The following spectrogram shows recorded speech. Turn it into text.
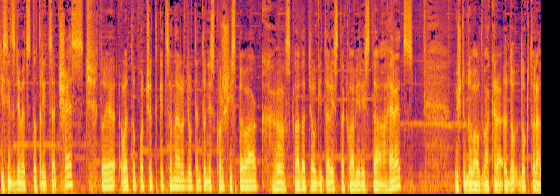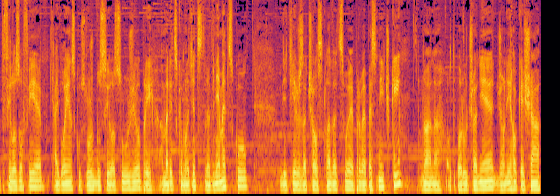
1936 to je letopočet, keď sa narodil tento neskorší spevák skladateľ, gitarista, klavirista a herec vyštudoval dvakrát, do, doktorát filozofie aj vojenskú službu si oslúžil pri americkom letectve v Nemecku kde tiež začal skladať svoje prvé pesničky no a na odporúčanie Johnnyho Keša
